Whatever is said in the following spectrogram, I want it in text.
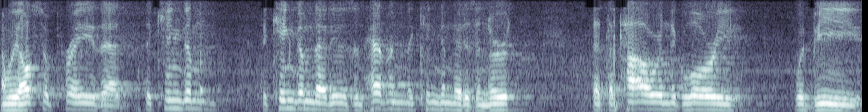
And we also pray that the kingdom, the kingdom that is in heaven, the kingdom that is in earth, that the power and the glory would be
